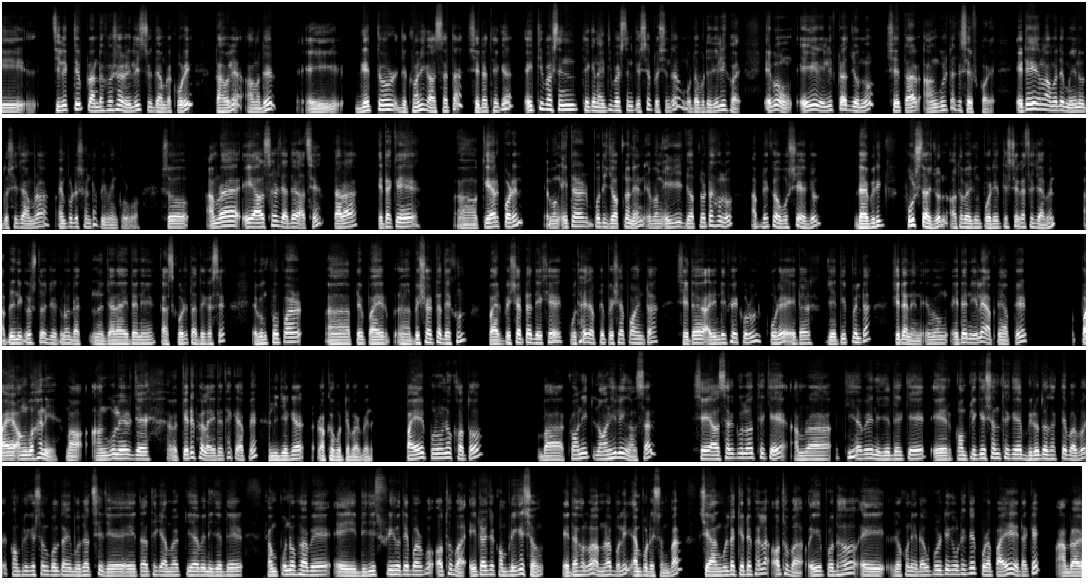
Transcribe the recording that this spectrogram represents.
সিলেক্টিভ প্লান্টার ফসা রিলিজ যদি আমরা করি তাহলে আমাদের এই গ্রেড 2 র যে ক্রনিক আলসারটা সেটা থেকে 80% থেকে 90% কেসে পেশেন্টরা মোটামুটি রিলিফ হয় এবং এই রিলিফটার জন্য সে তার আঙ্গুলটাকে সেভ করে। এটাই হলো আমাদের মেন উদ্দেশ্য যে আমরা অ্যাম্পুটেশনটা প্রিভেন্ট করব। সো আমরা এই আলসার যাদের আছে, তারা এটাকে কেয়ার করেন এবং এটার প্রতি যত্ন নেন এবং এই যত্নটা হলো, আপনাকে অবশ্যই একজন ডায়াবেটিক ফুড সার্জন অথবা একজন পডিয়াট্রিস্ট এর কাছে যাবেন। আপনি নিকটস্থ যেকোনো ডাক যারা এটা নিয়ে কাজ করে তাদের কাছে এবং প্রপার আ আপনার পায়ের প্রেশারটা দেখুন। পায়ের প্রেশারটা দেখে কোথায় আপনি প্রেশার পয়েন্টটা সেটা আইডেন্টিফাই করুন। করে এটার যে ট্রিটমেন্টটা সেটা নেন এবং এটা নিলে আপনি আপনার পায়ের অঙ্গহানি বা আঙ্গুলের যে কেটে ফেলা এটা থেকে আপনি নিজেকে রক্ষা করতে পারবেন। পায়ের পুরনো ক্ষত বা ক্রনিক নন হিলিং আলসার সেই আলসারগুলো থেকে আমরা কীভাবে নিজেদেরকে এর কমপ্লিকেশন থেকে বিরত থাকতে পারব। কমপ্লিকেশন বলতে আমি বোঝাচ্ছি যে, এটা থেকে আমরা কীভাবে নিজেদের সম্পূর্ণভাবে এই ডিজিজ ফ্রি হতে পারব অথবা এটার যে কমপ্লিকেশন এটা হলো আমরা বলি অ্যাম্পুটেশন বা সেই আঙ্গুলটা কেটে ফেলা, অথবা এই প্রদাহ এই যখন এটা উপরের দিকে উঠে যায়, পুরা পায়ে এটাকে আমরা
